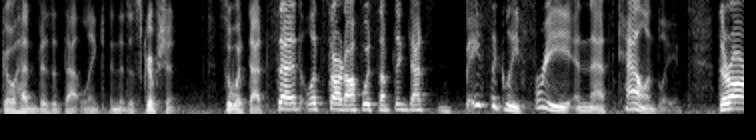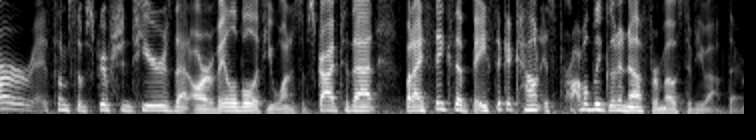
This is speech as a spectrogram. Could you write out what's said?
go ahead and visit that link in the description. So with that said, let's start off with something that's basically free, and that's Calendly. There are some subscription tiers that are available if you want to subscribe to that, but I think the basic account is probably good enough for most of you out there.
